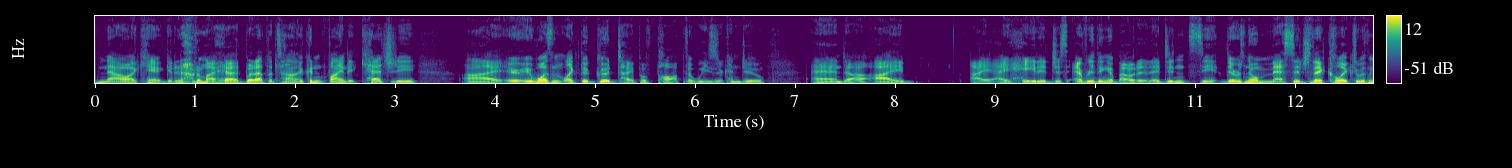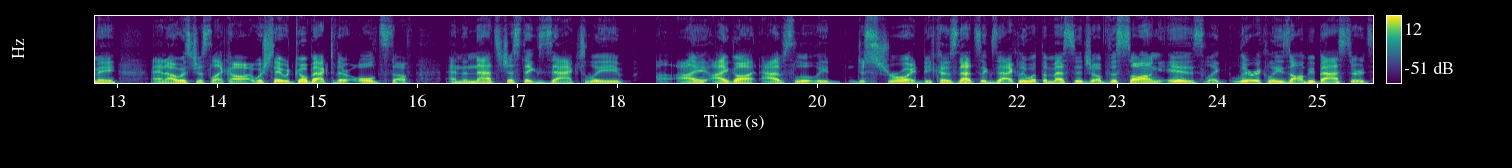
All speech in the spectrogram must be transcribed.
now I can't get it out of my head. But at the time, I couldn't find it catchy. I it wasn't like the good type of pop that Weezer can do, and uh, I I, I hated just everything about it. It didn't see there was no message that clicked with me, and I was just like, oh, I wish they would go back to their old stuff. And then that's just exactly I I got absolutely destroyed because that's exactly what the message of the song is. Like lyrically, Zombie Bastards,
